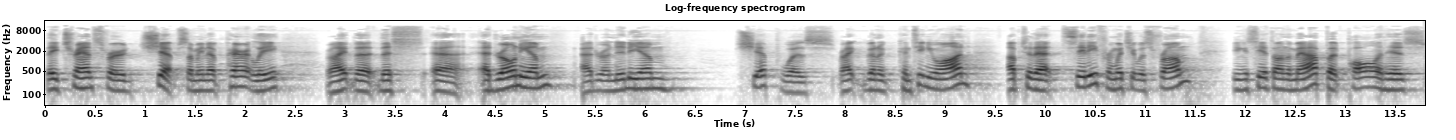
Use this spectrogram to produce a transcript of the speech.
they transferred ships. I mean, apparently, right, the, this uh, Adronium, Adronitium ship was, right, going to continue on up to that city from which it was from. You can see it on the map, but Paul and his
